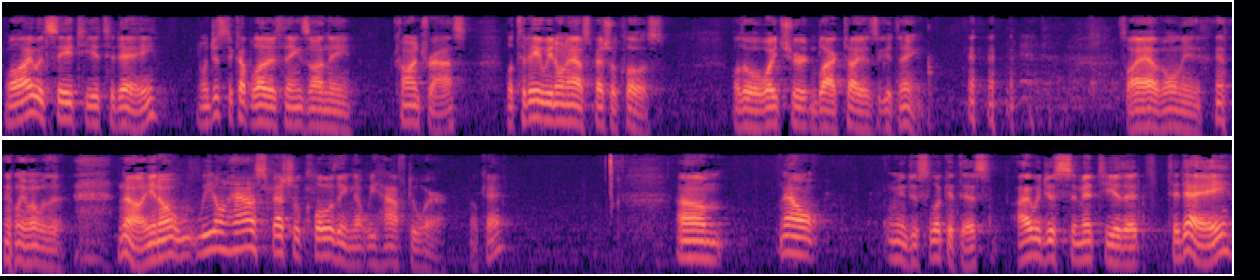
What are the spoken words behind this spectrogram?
Well, I would say to you today, well, just a couple other things on the contrast. Well, today we don't have special clothes, although a white shirt and black tie is a good thing. so I have only, only one with it. No, you know, we don't have special clothing that we have to wear. Okay? Um, now, let me just look at this. I would just submit to you that today,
